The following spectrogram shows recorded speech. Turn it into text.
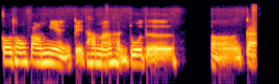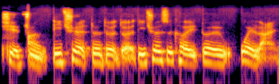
沟通方面给他们很多的呃感协助，的确，对对对，的确是可以对未来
